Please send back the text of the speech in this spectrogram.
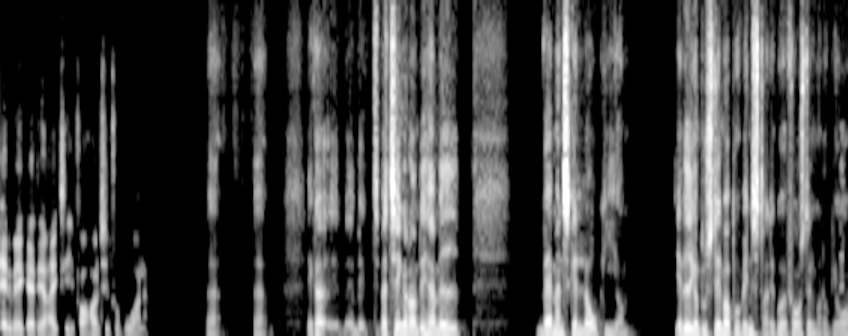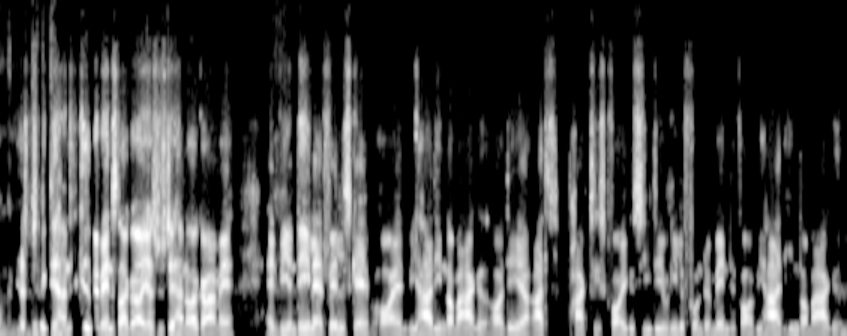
stadigvæk er det rigtige i forhold til forbrugerne. Ja, ja. Jeg kan, hvad tænker du om det her med, hvad man skal lovgive om? Jeg ved ikke, om du stemmer på Venstre, det kunne jeg forestille mig, du gjorde. Men jeg synes ikke, det har en skid med Venstre at gøre. Jeg synes, det har noget at gøre med, at vi er en del af et fællesskab, og at vi har et indre marked, og det er ret praktisk, for ikke at sige, det er jo hele fundamentet for, at vi har et indre marked. Mm.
